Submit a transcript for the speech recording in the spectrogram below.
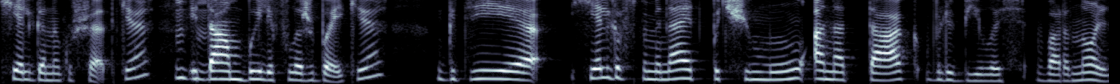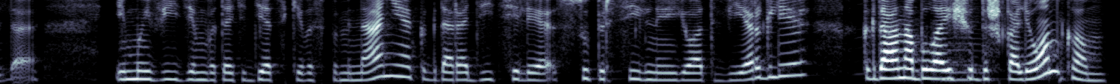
Хельга на кушетке, и там были флешбеки, где Хельга вспоминает, почему она так влюбилась в Арнольда. И мы видим вот эти детские воспоминания, когда родители суперсильно ее отвергли, когда она была еще дошкаленком,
